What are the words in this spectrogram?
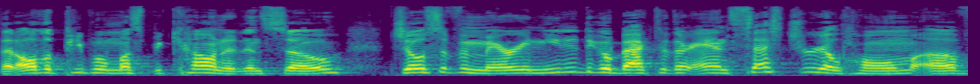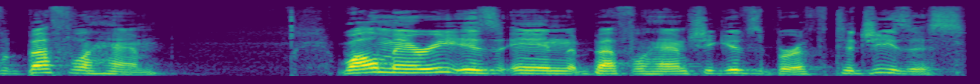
that all the people must be counted. And so Joseph and Mary needed to go back to their ancestral home of Bethlehem. While Mary is in Bethlehem, she gives birth to Jesus.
